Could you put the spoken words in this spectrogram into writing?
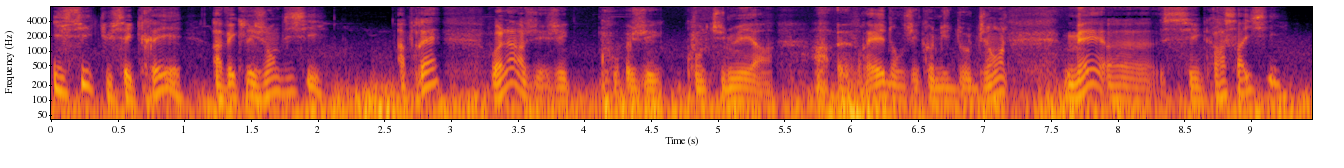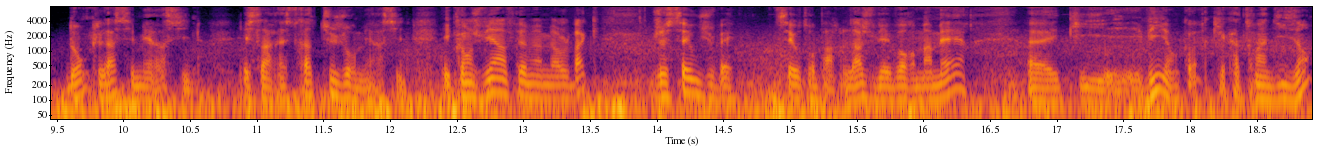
ici que tu sais créer avec les gens d'ici. Après, voilà, j'ai j'ai co- j'ai continué à, à œuvrer, donc j'ai connu d'autres gens, mais euh, c'est grâce à ici. Donc là, c'est mes racines. Et ça restera toujours mes racines. Et quand je viens à Frémin-Merlebac, je sais où je vais. C'est autre part. Là, je vais voir ma mère, euh, qui vit encore, qui a 90 ans,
